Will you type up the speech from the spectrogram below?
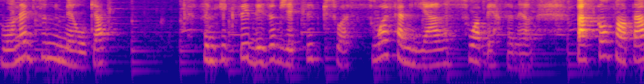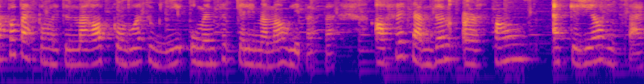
Mon habitude numéro 4, c'est me fixer des objectifs qui soient soit familiales, soit personnels. Parce qu'on s'entend, pas parce qu'on est une marotte qu'on doit s'oublier au même titre que les mamans ou les papas. En fait, ça me donne un sens à ce que j'ai envie de faire.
